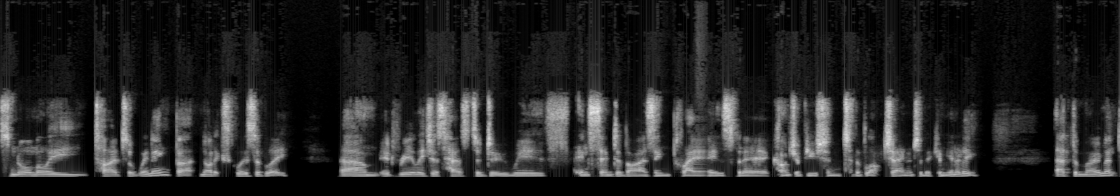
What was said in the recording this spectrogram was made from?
It's normally tied to winning, but not exclusively. Um, it really just has to do with incentivizing players for their contribution to the blockchain and to the community. At the moment,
